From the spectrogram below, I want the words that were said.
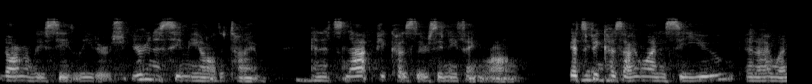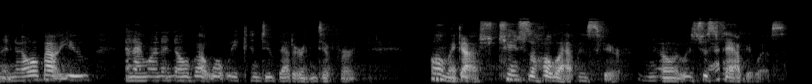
normally see leaders. You're going to see me all the time. And it's not because there's anything wrong. It's yeah. because I want to see you and I want to know about you and I want to know about what we can do better and different. Oh my gosh, changed the whole atmosphere. You know, it was just yeah. fabulous.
